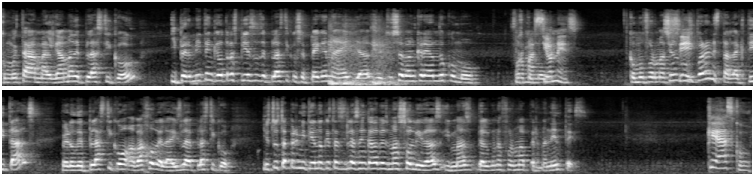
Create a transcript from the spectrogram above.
como esta amalgama de plástico y permiten que otras piezas de plástico se peguen a ellas y entonces se van creando como pues, como- Formaciones. como formaciones, Sí. como si fueran estalactitas, pero de plástico abajo de la isla de plástico. Y esto está permitiendo que estas islas sean cada vez más sólidas y más de alguna forma permanentes. ¡Qué asco!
